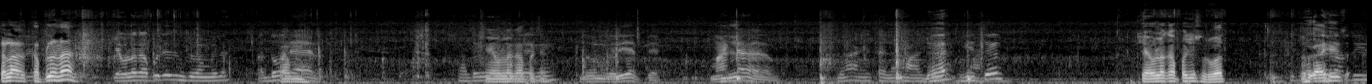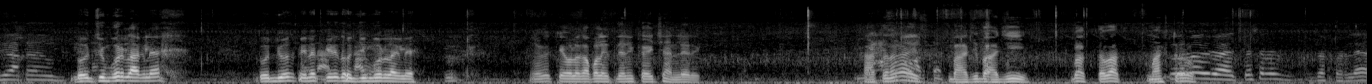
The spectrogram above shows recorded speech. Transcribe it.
चला कपलं ना? केवढा कापू दे तुमच्या मम्मीला. दोन. आहे ना. केवला कापायचं दोन घरी आहेत त्या मांडल्या घेतल केवला कापायची सुरुवात? तो काही दोन चिंबोर लागल्या. दोन दिवस मेहनत केली दोन चिंबोर लागल्या. एवढं केवला कापायला इथले आणि कैची आणले रे. खातो ना काय? भाजी भाजी. बघ तर बघ मास्टर. कशाला जफरल्या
